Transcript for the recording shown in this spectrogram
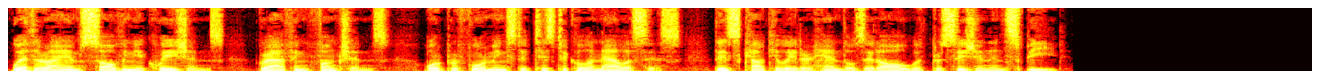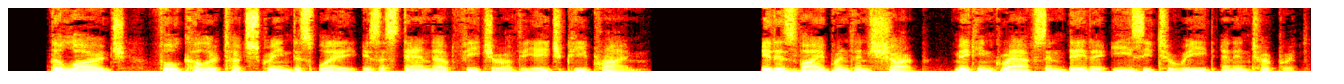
Whether I am solving equations, graphing functions, or performing statistical analysis, this calculator handles it all with precision and speed. The large, full-color touchscreen display is a standout feature of the HP Prime. It is vibrant and sharp, making graphs and data easy to read and interpret.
